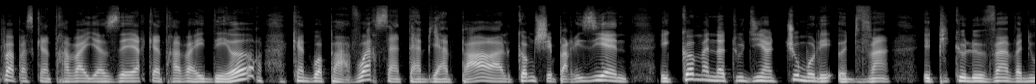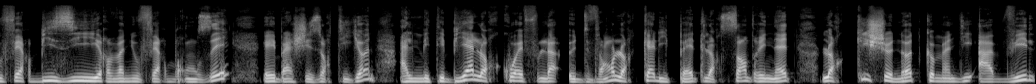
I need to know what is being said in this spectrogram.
pas parce qu'un travail à qu'un travail dehors, qu'un ne doit pas avoir saint teint bien pâle, comme chez Parisienne. Et comme on a tout dit un chomolé de vin, et puis que le vin va nous faire bisir, va nous faire bronzer, et eh ben chez Ortillonne, elles mettaient bien leur coiffe là devant, leur calipette, leur cendrinette, leur quichenotte, comme on dit à Ville,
